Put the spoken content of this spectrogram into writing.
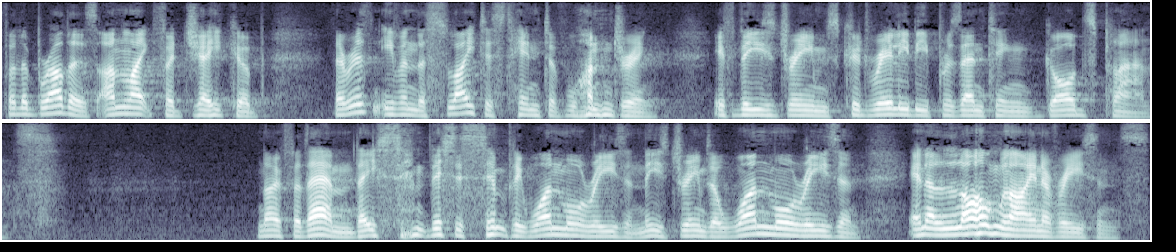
For the brothers, unlike for Jacob, there isn't even the slightest hint of wondering if these dreams could really be presenting God's plans. No, for them, they, this is simply one more reason. These dreams are one more reason in a long line of reasons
